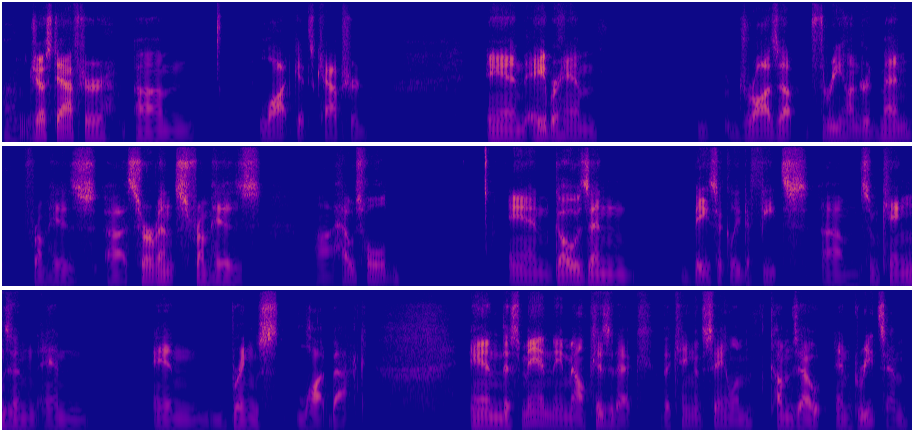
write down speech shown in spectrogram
um, just after um, lot gets captured and abraham draws up 300 men from his uh, servants from his uh, household and goes and basically defeats um, some kings and and and brings Lot back. And this man named Melchizedek, the king of Salem, comes out and greets him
